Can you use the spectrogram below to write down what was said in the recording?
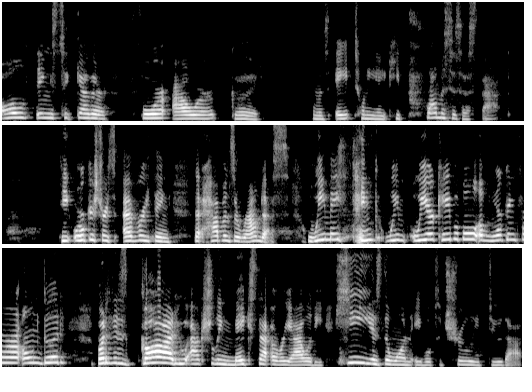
all things together for our good. Romans 8 28, he promises us that. He orchestrates everything that happens around us. We may think we, we are capable of working for our own good, but it is God who actually makes that a reality. He is the one able to truly do that.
